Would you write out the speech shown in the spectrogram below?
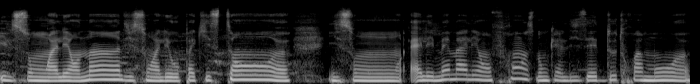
ils sont allés en Inde, ils sont allés au Pakistan, euh, ils sont. Elle est même allée en France, donc elle disait deux trois mots. euh,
